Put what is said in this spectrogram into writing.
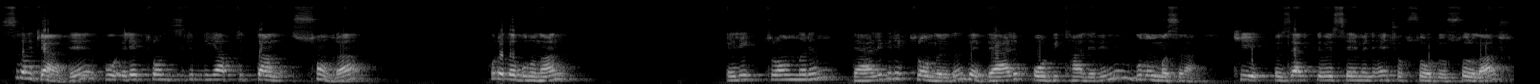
sıra geldi. Bu elektron dizilimini yaptıktan sonra burada bulunan elektronların, değerli elektronlarının ve değerli orbitallerinin bulunmasına ki özellikle ÖSYM'nin en çok sorduğu sorular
